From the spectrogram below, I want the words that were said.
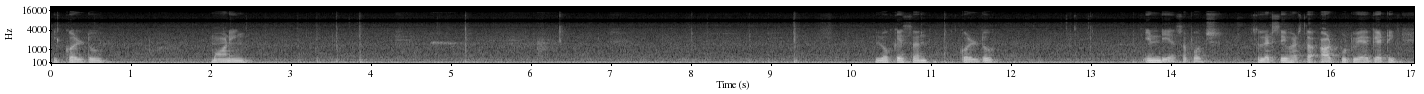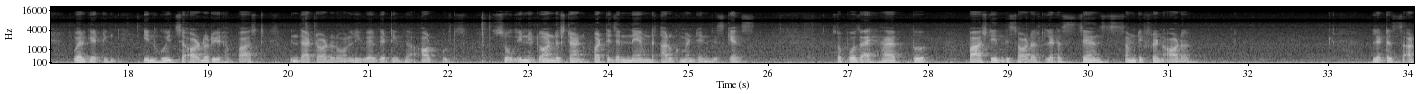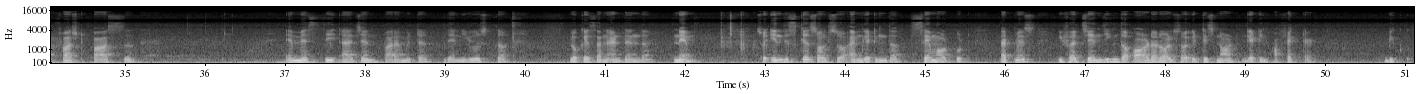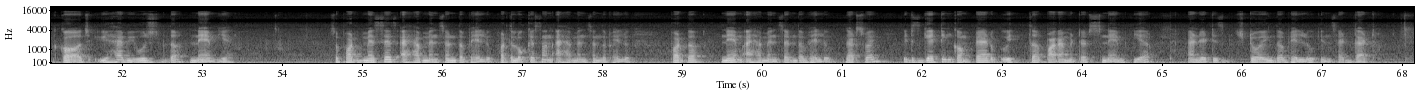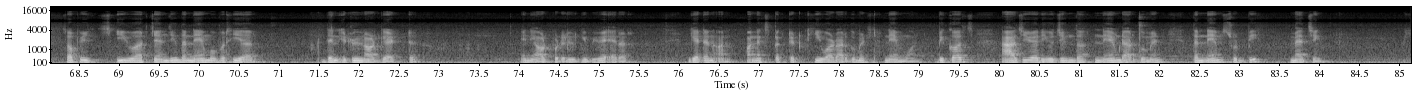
equal to morning. Location equal to India suppose. So let's see what's the output we are getting. We are getting in which order you have passed. In that order only we are getting the outputs. So we need to understand what is a named argument in this case. Suppose I have passed in this order. Let us change some different order let us at first pass msg as an parameter then use the location and then the name. So in this case also i'm getting the same output. That means if you are changing the order also it is not getting affected. Because you have used the name here. So for the message i have mentioned the value. For the location i have mentioned the value for the name I have mentioned the value. That's why it is getting compared with the parameters name here and it is storing the value inside that. So if you are changing the name over here then it will not get any output. It will give you an error. Get an un unexpected keyword argument name one. Because as you are using the named argument the name should be matching.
